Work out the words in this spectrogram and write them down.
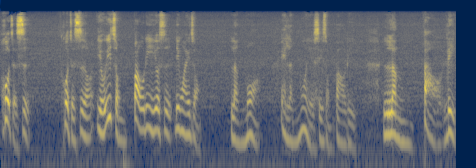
或者是？或者是哦，有一种暴力，又是另外一种冷漠。哎，冷漠也是一种暴力，冷暴力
